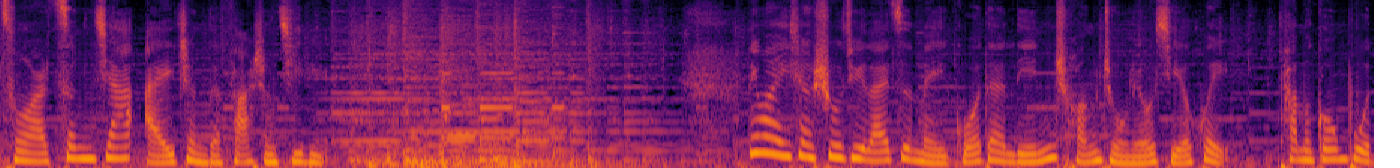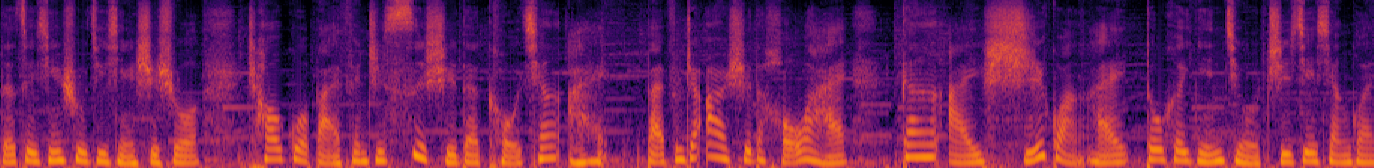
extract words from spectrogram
从而增加癌症的发生几率。另外一项数据来自美国的临床肿瘤协会，他们公布的最新数据显示说，超过百分之四十的口腔癌、百分之二十的喉癌、肝癌、食管癌都和饮酒直接相关。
